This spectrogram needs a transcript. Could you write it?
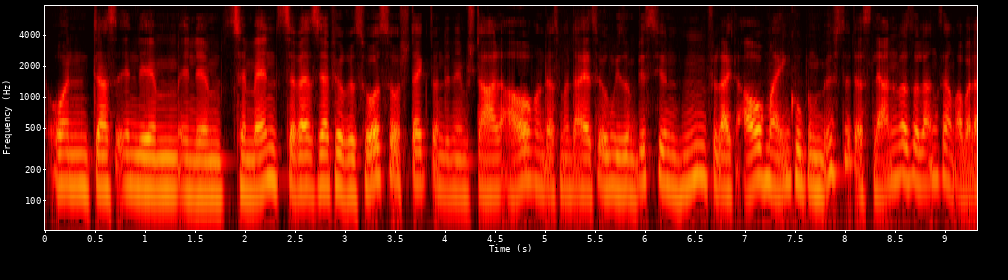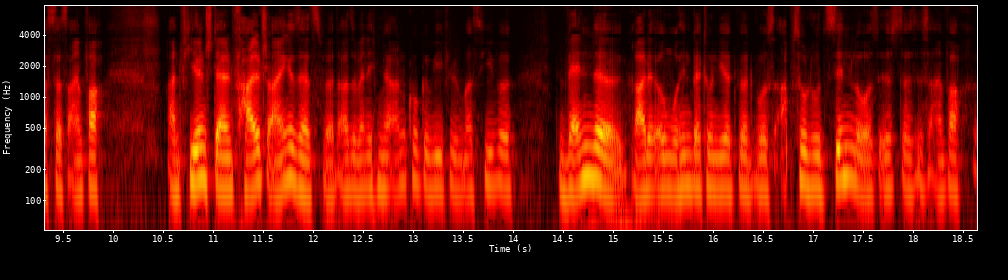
Und dass in dem, in dem Zement sehr, viel Ressource steckt und in dem Stahl auch. Und dass man da jetzt irgendwie so ein bisschen hm, vielleicht auch mal hingucken müsste, das lernen wir so langsam. Aber dass das einfach an vielen Stellen falsch eingesetzt wird. Also wenn ich mir angucke, wie viel massive Wände gerade irgendwo hin betoniert wird, wo es absolut sinnlos ist, das ist einfach äh,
